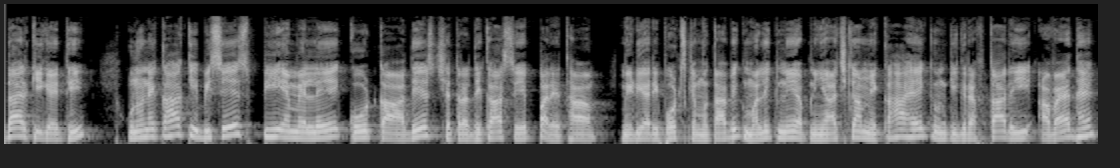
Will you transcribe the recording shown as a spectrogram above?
दायर की गई थी। उन्होंने कहा कि विशेष पीएमएलए कोर्ट का आदेश क्षेत्राधिकार से परे था। मीडिया रिपोर्ट्स के मुताबिक मलिक ने अपनी याचिका में कहा है कि उनकी गिरफ्तारी अवैध है।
